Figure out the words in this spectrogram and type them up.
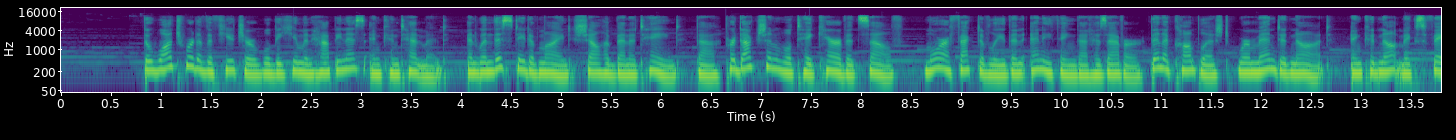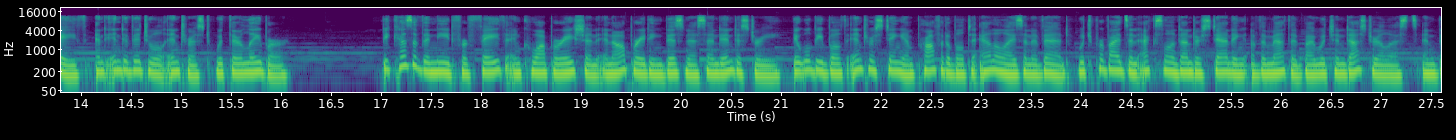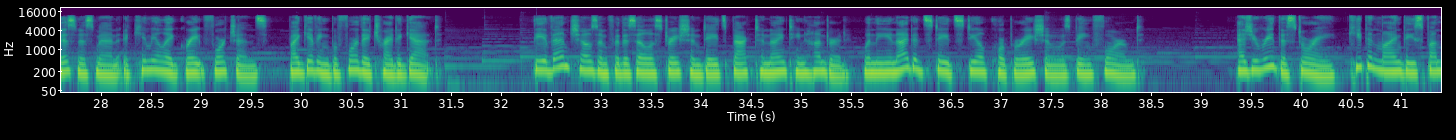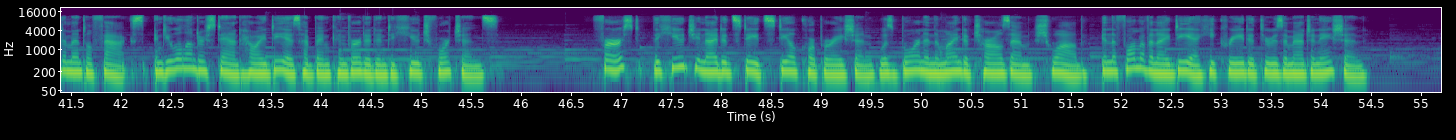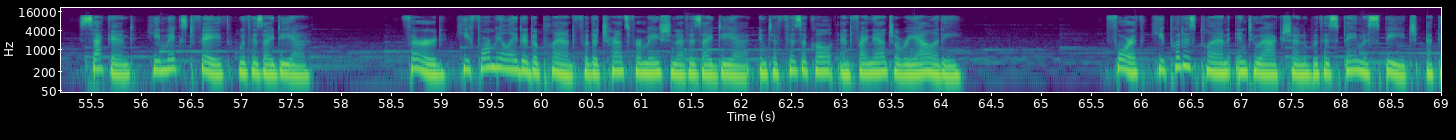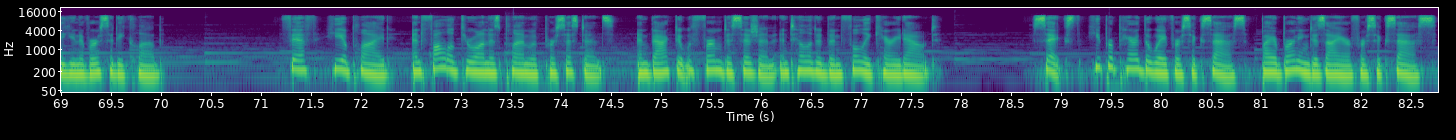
The watchword of the future will be human happiness and contentment, and when this state of mind shall have been attained, the production will take care of itself more effectively than anything that has ever been accomplished where men did not and could not mix faith and individual interest with their labor. Because of the need for faith and cooperation in operating business and industry, it will be both interesting and profitable to analyze an event which provides an excellent understanding of the method by which industrialists and businessmen accumulate great fortunes by giving before they try to get. The event chosen for this illustration dates back to 1900 when the United States Steel Corporation was being formed. As you read this story, keep in mind these fundamental facts and you will understand how ideas have been converted into huge fortunes. First, the huge United States Steel Corporation was born in the mind of Charles M. Schwab, in the form of an idea he created through his imagination. Second, he mixed faith with his idea. Third, he formulated a plan for the transformation of his idea into physical and financial reality. Fourth, he put his plan into action with his famous speech at the University Club. Fifth, he applied and followed through on his plan with persistence, and backed it with firm decision until it had been fully carried out. Sixth, he prepared the way for success by a burning desire for success.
